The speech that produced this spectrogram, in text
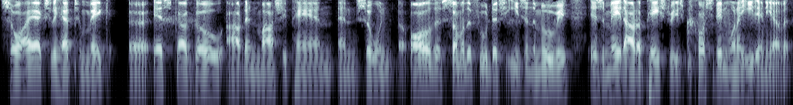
So I actually had to make uh, escargot out in marzipan, and so when all of the some of the food that she eats in the movie is made out of pastries because she didn't want to eat any of it.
